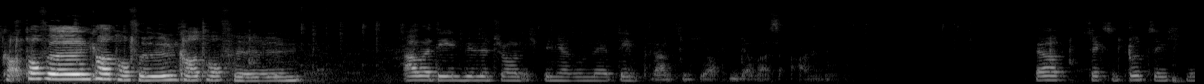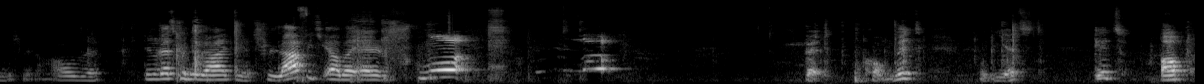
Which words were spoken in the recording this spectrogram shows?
Kartoffeln, Kartoffeln, Kartoffeln. Aber den Villager, ich bin ja so nett, den pflanze ich auch wieder was an. Ja, 46 nehme ich mir nach Hause. Den Rest könnt ihr behalten. Jetzt schlafe ich aber erstmal. Bett. Komm mit. Und jetzt geht's ab.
